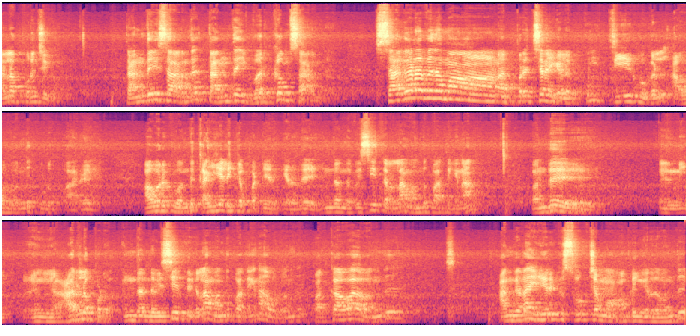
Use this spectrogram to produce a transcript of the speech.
நல்லா புரிஞ்சுக்கணும். தந்தை சார்ந்த தந்தை வர்க்கம் சார்ந்த. சகல விதமான பிரச்சனைகளுக்கும் தீர்வுகள் அவர் வந்து கொடுப்பாரு. அவருக்கு வந்து கையளிக்கப்பட்டிருக்கிறது. இந்தந்த விஷயத்திலலாம் வந்து பார்த்தீங்கன்னா வந்து அருளப்படும். இந்தந்த விஷயத்துக்கெல்லாம் வந்து பார்த்தீங்கன்னா அவர் வந்து பக்காவாக வந்து அங்கே தான் இருக்கு சூட்சமம் அப்படிங்கிறத வந்து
